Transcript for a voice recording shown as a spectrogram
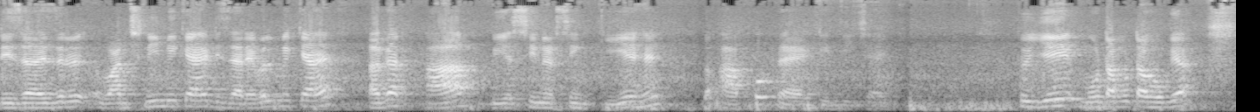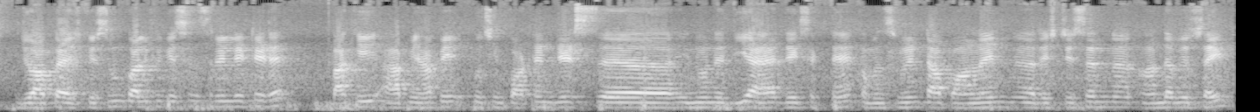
डिज़ायर वांछनी में क्या है? डिजायरेबल में क्या है? अगर आप बीएससी नर्सिंग किए हैं तो आपको प्रायोरिटी दी जाएगी। तो ये मोटा मोटा हो गया, जो आपका एजुकेशन क्वालिफिकेशन से रिलेटेड है। बाकी आप यहाँ पे कुछ इंपॉर्टेंट डेट्स इन्होंने दिया है, देख सकते हैं। Commencement of online registration on the website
